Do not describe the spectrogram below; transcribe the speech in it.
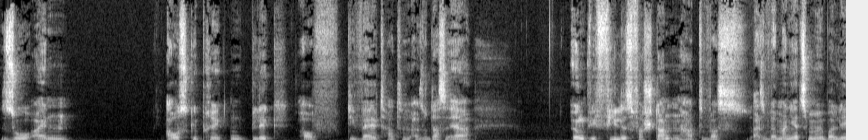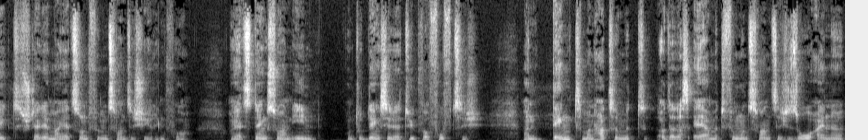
so einen ausgeprägten Blick auf die Welt hatte. Also dass er irgendwie vieles verstanden hat, was, also wenn man jetzt mal überlegt, stell dir mal jetzt so einen 25-Jährigen vor. Und jetzt denkst du an ihn und du denkst dir, der Typ war 50. Man denkt, man hatte mit, oder dass er mit 25 so eine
